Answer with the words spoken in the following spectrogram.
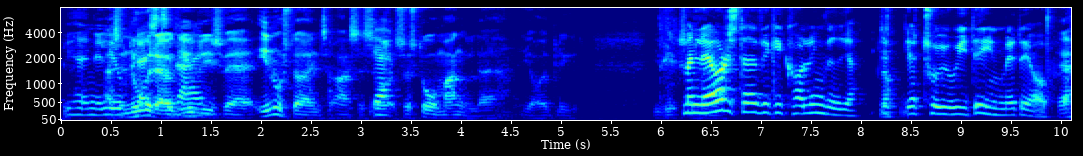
Vi havde en Altså elevplads nu vil der jo dig. givetvis være endnu større interesse, så, Ja. så stor mangel der er i øjeblikket. I Man laver det stadigvæk i Kolding, ved jeg. Det, jeg tog jo ideen med det op. Ja.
